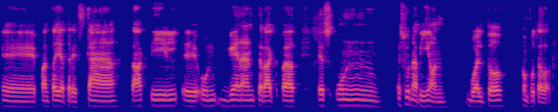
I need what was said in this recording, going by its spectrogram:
eh, pantalla 3K, táctil, un gran trackpad, es un, es un avión vuelto computador.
